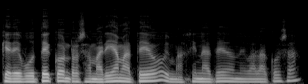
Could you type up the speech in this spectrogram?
que debuté con Rosa María Mateo, imagínate dónde va la cosa,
